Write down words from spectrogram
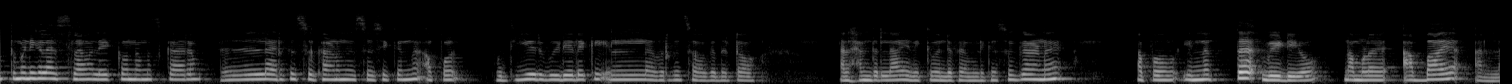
മുത്തുമണികൾ അസ്സാം വലൈക്കും നമസ്കാരം. എല്ലാവർക്കും സുഖമാണെന്ന് വിശ്വസിക്കുന്നു. അപ്പോൾ പുതിയൊരു വീഡിയോയിലേക്ക് എല്ലാവർക്കും സ്വാഗതം കേട്ടോ അലഹമില്ല എനിക്കും എന്റെ ഫാമിലിക്കും സുഖമാണ് അപ്പോൾ ഇന്നത്തെ വീഡിയോ നമ്മൾ അബായ അല്ല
